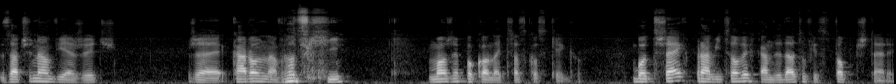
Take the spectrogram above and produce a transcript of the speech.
zaczynam wierzyć, że Karol Nawrocki może pokonać Trzaskowskiego. Bo trzech prawicowych kandydatów jest w top 4.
